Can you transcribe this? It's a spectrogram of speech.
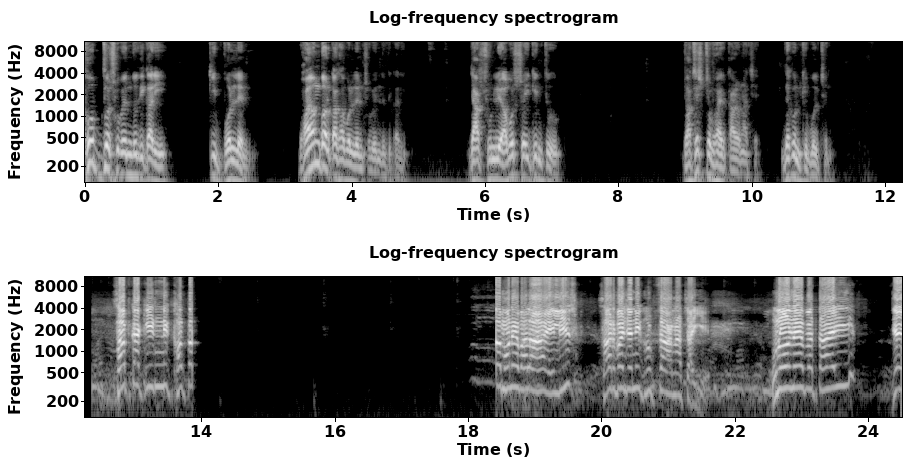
ক্ষুব্ধ শুভেন্দু অধিকারী কি বললেন? ভয়ঙ্কর কথা বললেন শুভেন্দু অধিকারী। যা শুনলে অবশ্যই কিন্তু যথেষ্ট ভয়ের কারণ আছে। দেখুন কি বলছেন। সবকা কিডনি খতম। सार्वजनिक रूप से आना चाहिए। उन्होंने बताई ये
